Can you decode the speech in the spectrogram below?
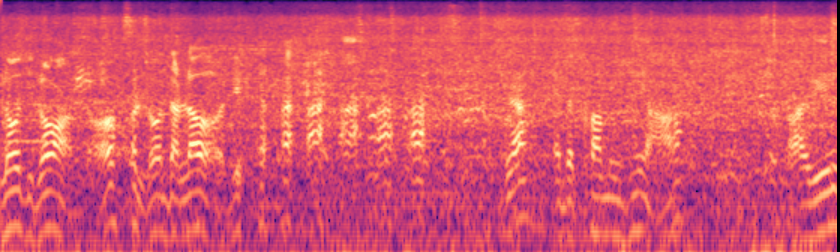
Lord Rondo, Ronda Lord. yeah, and coming here, I will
